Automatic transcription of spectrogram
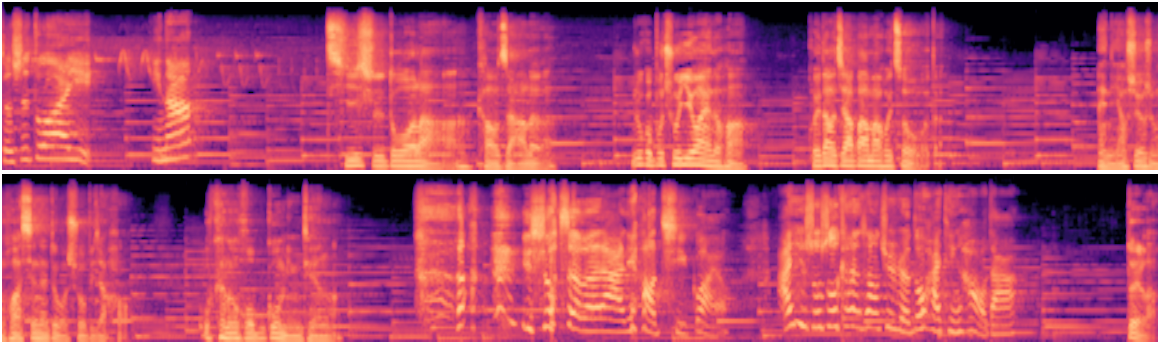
九十多而已。你呢？”“七十多啦，考砸了。如果不出意外的话，回到家爸妈会揍我的。”哎，你要是有什么话，现在对我说比较好，我可能活不过明天了。你说什么啦？你好奇怪哦。阿姨说说，看上去人都还挺好的。对了，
